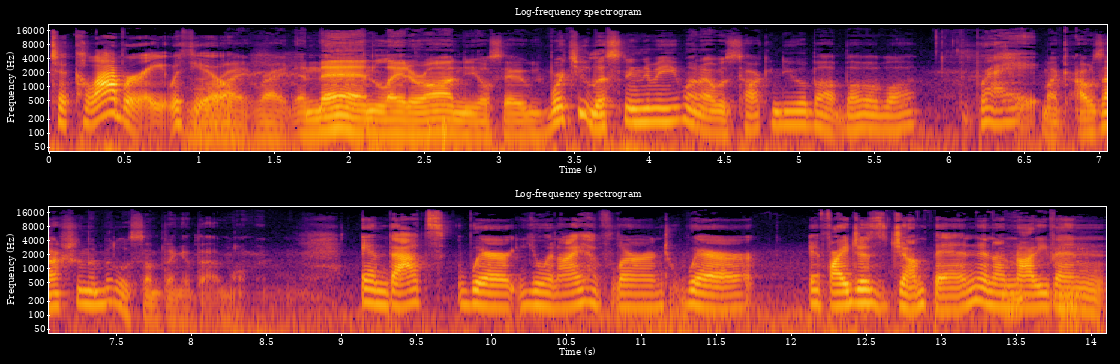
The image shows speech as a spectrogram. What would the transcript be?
to collaborate with you Right, right. And then later on, you'll say, "Weren't you listening to me when I was talking to you about blah blah blah?" right I'm like, I was actually in the middle of something at that moment. and that's where you and I have learned where if I just jump in and I'm not mm-hmm. even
